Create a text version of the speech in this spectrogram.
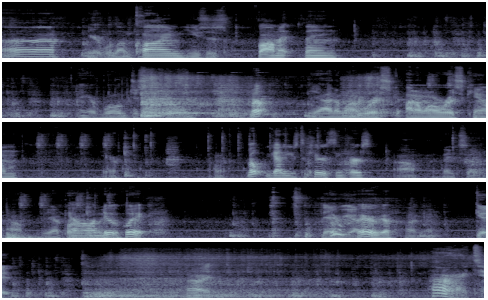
Uh, here we'll let him climb. Use his vomit thing. Here we'll just kill him. Well, Yeah, I don't want to risk. I don't want to risk him. Here. well, you gotta use the kerosene first. Oh, I think so. Oh, yeah, Yeah, probably. I'll do it quick. There we go. There we go. Okay. Good. Alright. Alright.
